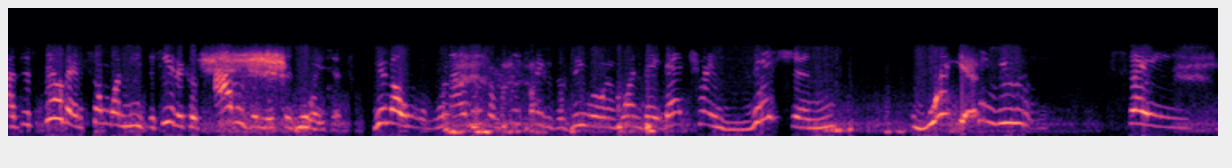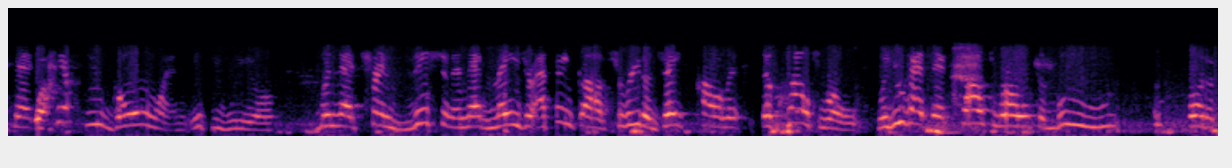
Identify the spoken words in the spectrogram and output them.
I just feel that someone needs to hear it because I was in this situation. You know, when I went from six figures to zero in one day, that transition. What yes. can you say that kept you going, if you will, when that transition and that major, I think uh, Serita Jakes called it the crossroad. When you had that crossroad to move or the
